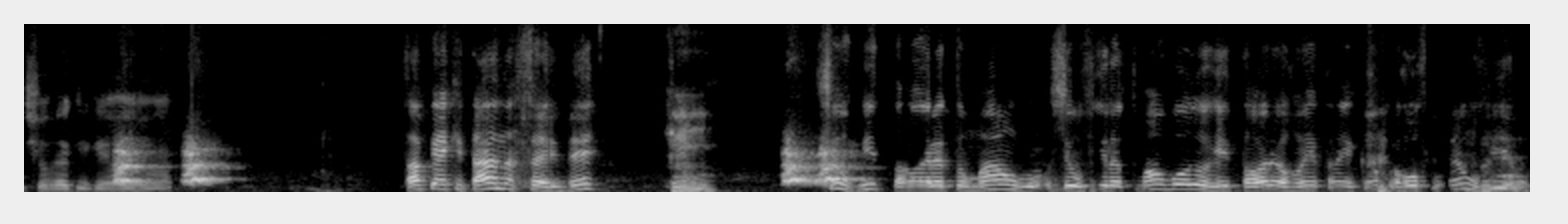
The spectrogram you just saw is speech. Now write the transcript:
Deixa eu ver aqui quem vai jogar. Sabe quem é que tá na Série B? Quem? Se o Vitória tomar um Se o Vila tomar um gol do Vitória, eu vou entrar em campo, eu vou fuder um Vila.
